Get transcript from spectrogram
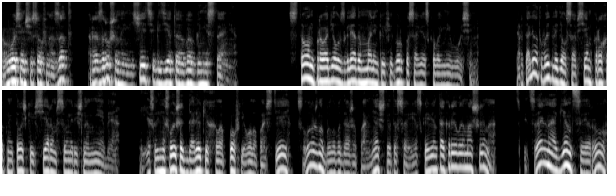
Восемь часов назад разрушенная мечеть где-то в Афганистане. Стоун проводил взглядом маленькую фигурку советского Ми-8. Вертолет выглядел совсем крохотной точкой в сером сумеречном небе. Если не слышать далеких хлопков его лопастей, сложно было бы даже понять, что это советская винтокрылая машина. Специальный агент ЦРУ,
